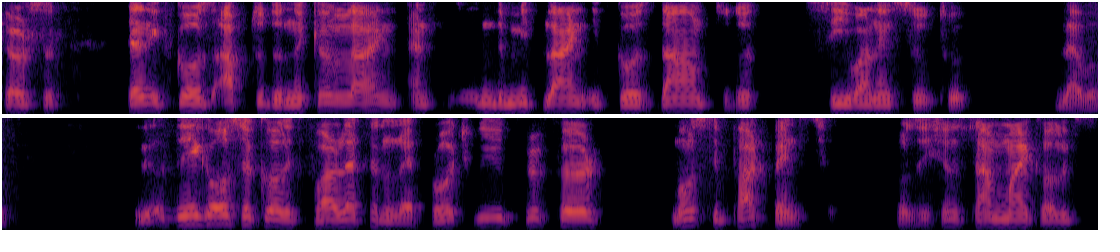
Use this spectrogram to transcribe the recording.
cursor. Then it goes up to the nuchal line, and in the midline, it goes down to the C1 and C2 level. They also call it far lateral approach. We prefer mostly park bench position. Some of my colleagues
